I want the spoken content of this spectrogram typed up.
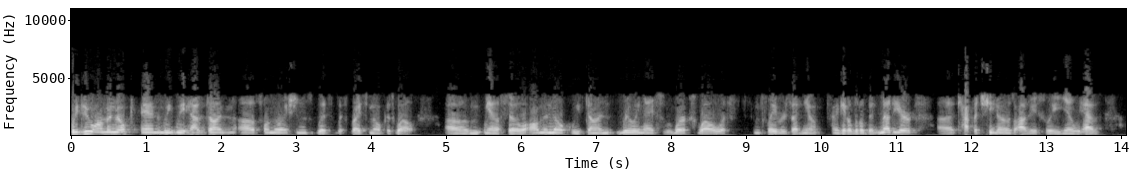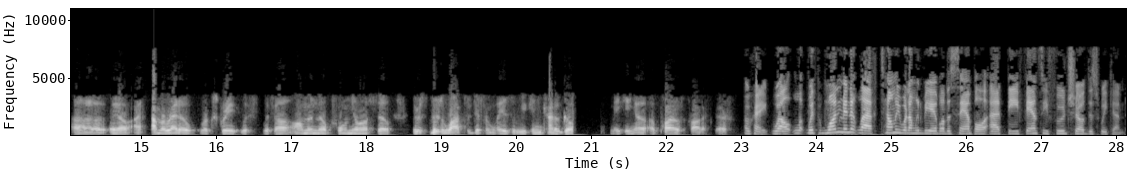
We do almond milk, and we, we have done uh, formulations with, with rice milk as well. Um, you know, so almond milk we've done really nice, works well with some flavors that, you know, kind of get a little bit nuttier. Uh, cappuccinos, obviously, you know, we have, uh, you know, amaretto works great with, with, uh, almond milk formula. So there's, there's lots of different ways that we can kind of go making a, a Pareve product there. Okay. Well, l- with one minute left, tell me what I'm going to be able to sample at the Fancy Food Show this weekend.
